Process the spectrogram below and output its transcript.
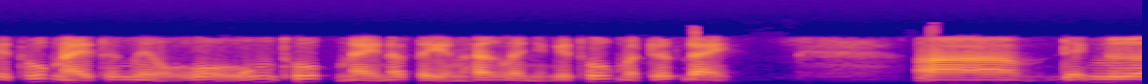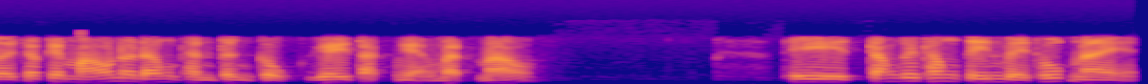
Cái thuốc này thường uống thuốc này nó tiền hơn là những cái thuốc mà trước đây. À, để ngừa cho cái máu nó đông thành từng cục gây tắc nghẽn mạch máu thì trong cái thông tin về thuốc này,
